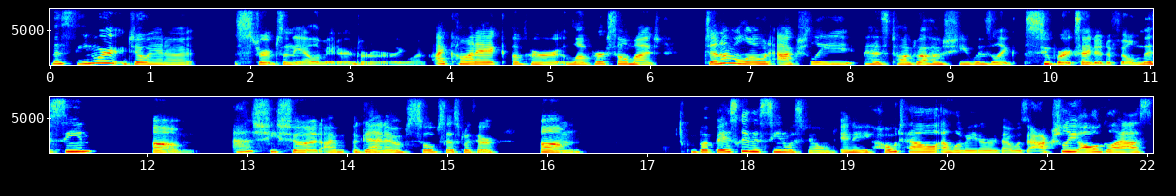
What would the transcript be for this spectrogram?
the scene where Johanna strips in the elevator in front of everyone, iconic of her, love her so much. Jena Malone actually has talked about how she was like super excited to film this scene. Um, as she should. I'm again, I'm so obsessed with her. Um, but basically, the scene was filmed in a hotel elevator that was actually all glass.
